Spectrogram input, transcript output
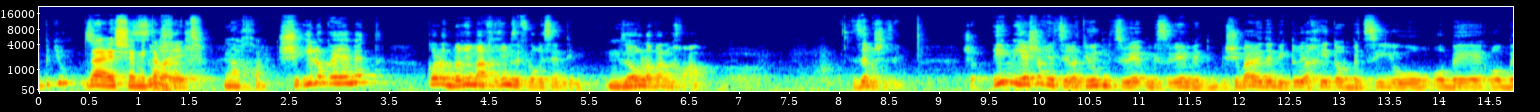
בדיוק. זה האש שמתחת. זו האש. נכון. שהיא לא קיימת, כל הדברים האחרים זה פלוריסנטים. Mm-hmm. זה אור לבן מכוער. זה מה שזה. עכשיו, אם יש לך יצירתיות מסוימת שבאה לידי ביטוי הכי טוב בציור או, ב, או ב,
